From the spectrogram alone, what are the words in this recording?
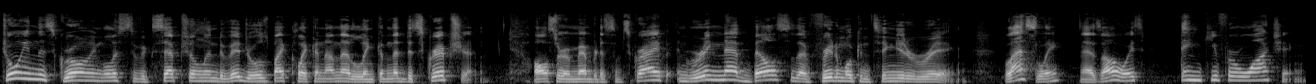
join this growing list of exceptional individuals by clicking on that link in the description. Also remember to subscribe and ring that bell so that freedom will continue to ring. Lastly, as always, thank you for watching.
